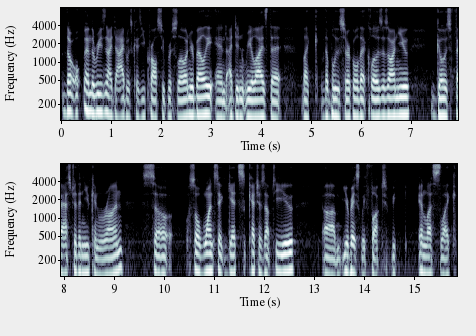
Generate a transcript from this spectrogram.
the and the reason I died was cuz you crawl super slow on your belly and I didn't realize that like the blue circle that closes on you goes faster than you can run. So so once it gets catches up to you um, you're basically fucked be- unless like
